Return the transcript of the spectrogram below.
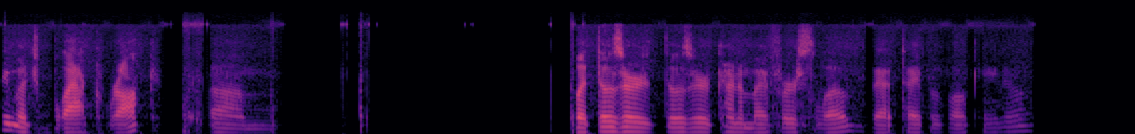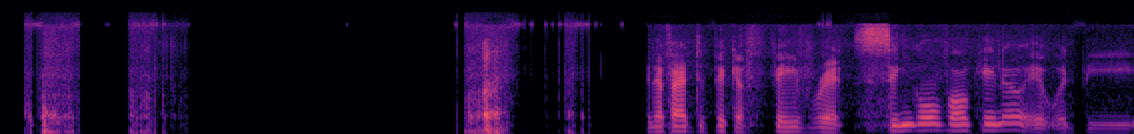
pretty much black rock. Um, but those are those are kind of my first love, that type of volcano. And if I had to pick a favorite single volcano, it would be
